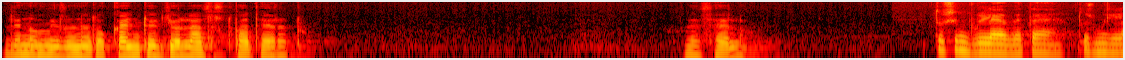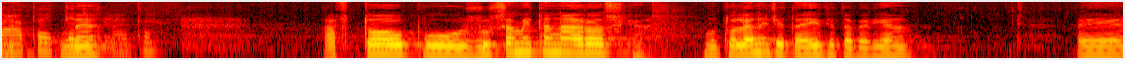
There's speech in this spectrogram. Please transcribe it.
δεν νομίζω να το κάνει το ίδιο λάθος του πατέρα του. Δεν θέλω. Τους συμβουλεύετε, τους μιλάτε, τι Ναι. τους λέτε; Αυτό που ζούσαμε ήταν αρρώστια. Μου το λένε και τα ίδια τα παιδιά. Ε,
